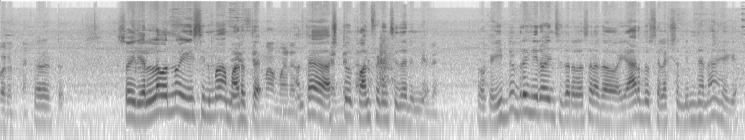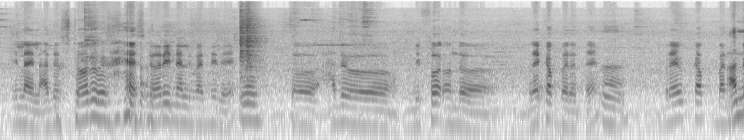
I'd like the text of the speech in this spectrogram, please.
ಬರುತ್ತೆ. ಕರೆಕ್ಟ್ ಸೊ ಇದೆಲ್ಲವನ್ನು ಈ ಸಿನಿಮಾ ಮಾಡುತ್ತೆ ಸಿನಿಮಾ ಅಂತ ಅಷ್ಟು ಕಾನ್ಫಿಡೆನ್ಸ್ ಇದೆ ನಿಮಗೆ. ಓಕೆ ಇಬ್ಬಿಬ್ಬರು ಹೀರೋಯಿನ್ಸ್ ಇದಾರಲ್ಲ ಸರ್ ಅದು ಯಾರ್ದು ಸೆಲೆಕ್ಷನ್ ನಿಮ್ದೇನಾ ಹೇಗೆ? ಇಲ್ಲ ಇಲ್ಲ. ಅದು ಸ್ಟೋರು ಸ್ಟೋರಿನಲ್ಲಿ ಬಂದಿದೆ. ಸೊ ಅದು ಬಿಫೋರ್ ಒಂದು ಬ್ರೇಕಪ್ ಬರುತ್ತೆ. ಹಾಂ ಕಪ್ ಬಂದ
